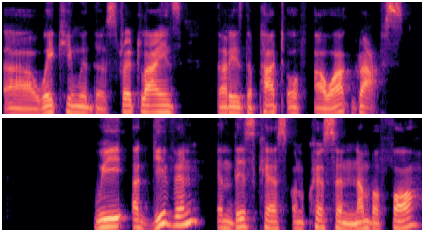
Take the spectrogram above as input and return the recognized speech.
uh, working with the straight lines. That is the part of our graphs. We are given, in this case, on question number four,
